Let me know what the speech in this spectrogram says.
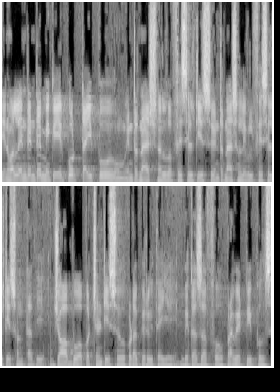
దీనివల్ల ఏంటంటే మీకు airport type international facilities international level facilities ఉంటుంది. జాబ్ ఆపర్చునిటీస్ కూడా పెరుగుతాయి because of private peoples.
